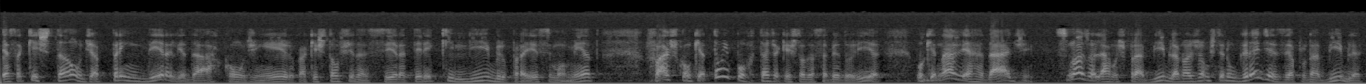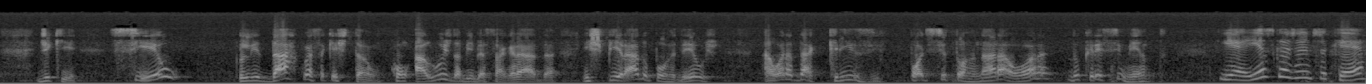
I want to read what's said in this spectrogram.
essa questão de aprender a lidar com o dinheiro, com a questão financeira, ter equilíbrio para esse momento, faz com que é tão importante a questão da sabedoria, porque na verdade, se nós olharmos para a Bíblia, nós vamos ter um grande exemplo na Bíblia de que se eu lidar com essa questão com a luz da Bíblia Sagrada, inspirado por Deus, a hora da crise pode se tornar a hora do crescimento. E é isso que a gente quer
